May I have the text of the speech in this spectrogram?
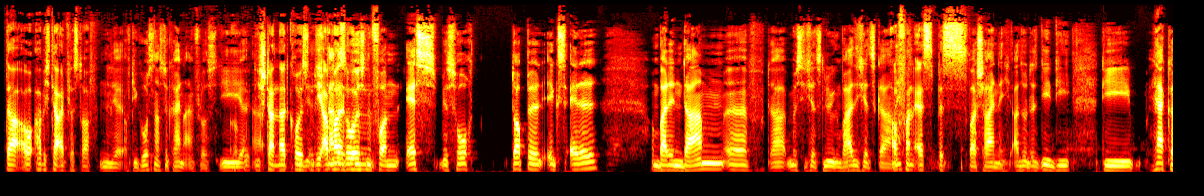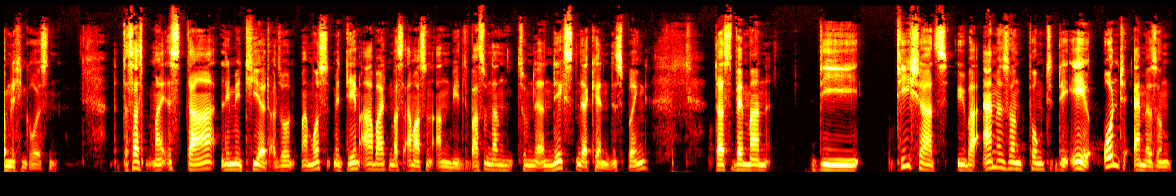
da habe ich da Einfluss drauf? Nee, auf die Größen hast du keinen Einfluss. Die, okay, die Standardgrößen, die, die Standardgrößen Amazon von S bis hoch Doppel XL und bei den Damen, äh, da müsste ich jetzt lügen, weiß ich jetzt gar nicht. Auch von S bis. Wahrscheinlich. Also die, die, die herkömmlichen Größen. Das heißt, man ist da limitiert. Also man muss mit dem arbeiten, was Amazon anbietet. Was uns dann zum nächsten Erkenntnis bringt, dass wenn man die T-Shirts über Amazon.de und Amazon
